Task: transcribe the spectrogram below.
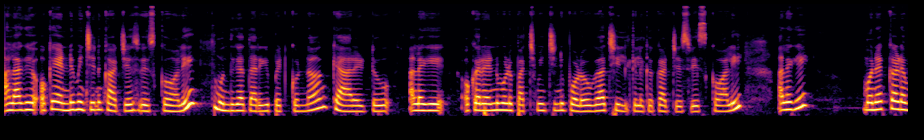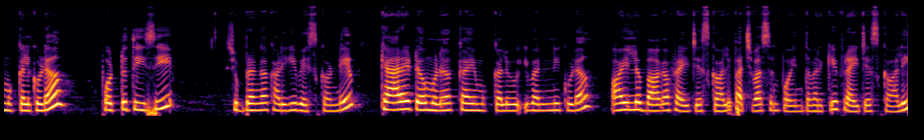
అలాగే ఒక ఎండుమిర్చిని కట్ చేసి వేసుకోవాలి. ముందుగా తరిగి పెట్టుకున్న క్యారెట్ అలాగే ఒక రెండు మూడు పచ్చిమిర్చిని పొడవుగా చిలికలుగా కట్ చేసి వేసుకోవాలి. అలాగే మునక్కడ ముక్కలు కూడా పొట్టు తీసి శుభ్రంగా కడిగి వేసుకోండి. క్యారెట్ మునక్కాయ ముక్కలు ఇవన్నీ కూడా ఆయిల్లో బాగా ఫ్రై చేసుకోవాలి. పచ్చివాసన పోయేంత వరకు ఫ్రై చేసుకోవాలి.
